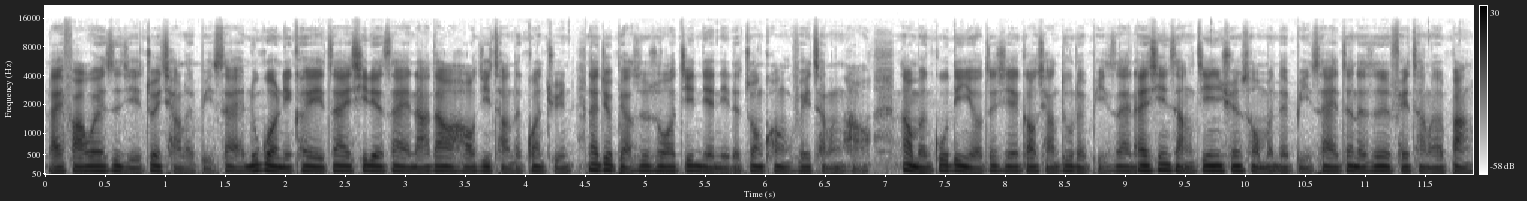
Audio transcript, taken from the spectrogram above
来发挥自己最强的比赛。如果你可以在系列赛拿到好几场的冠军，那就表示说今年你的状况非常好。那我们固定有这些高强度的比赛来欣赏精英选手们的比赛，真的是非常的棒。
